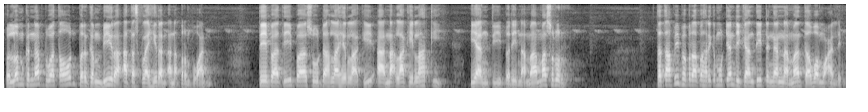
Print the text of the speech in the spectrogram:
belum genap dua tahun bergembira atas kelahiran anak perempuan, tiba-tiba sudah lahir lagi anak laki-laki yang diberi nama Masrur. Tetapi beberapa hari kemudian diganti dengan nama Dawa Mu'alim.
